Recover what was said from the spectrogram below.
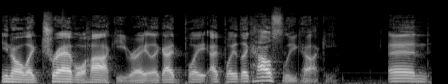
you know, like travel hockey, right? Like I'd play I played like house league hockey, and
